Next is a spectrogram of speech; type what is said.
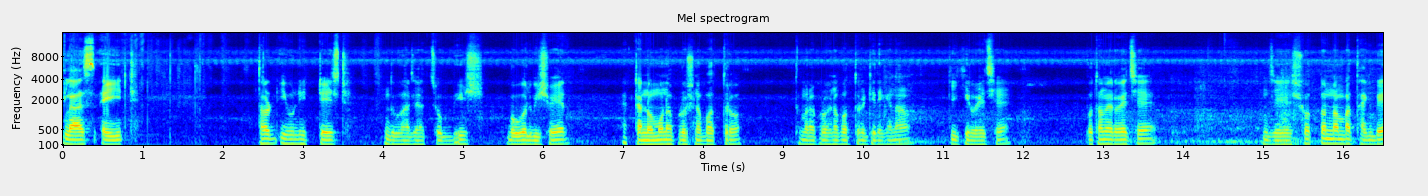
Class eight. Third unit test দু হাজার চব্বিশ, ভূগোল বিষয়ের একটা নমুনা প্রশ্নপত্র। তোমরা প্রশ্নপত্রটি দেখে নাও, কী কী রয়েছে। প্রথমে রয়েছে যে সত্তর নম্বর থাকবে,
